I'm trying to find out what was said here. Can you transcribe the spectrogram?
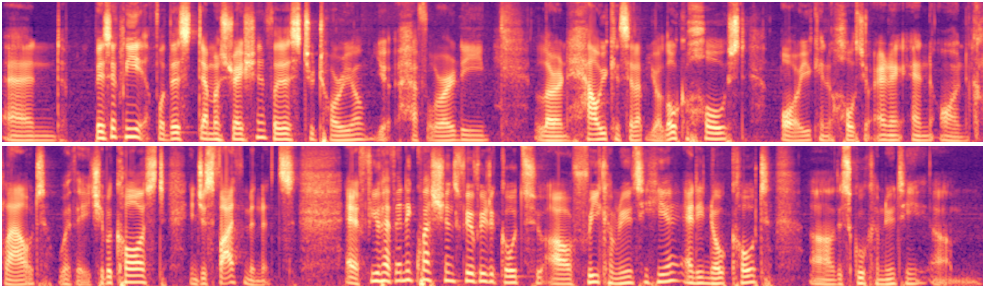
And basically for this demonstration, for this tutorial, you have already learned how you can set up your local host or you can host your n8n on cloud with a cheaper cost in just five minutes. If you have any questions, feel free to go to our free community here, Andy No Code, uh, the Skool community. Um,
